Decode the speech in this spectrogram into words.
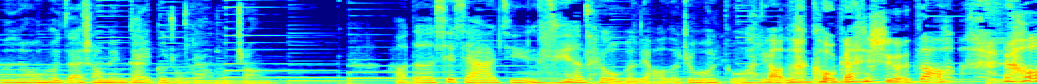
然后会在上面盖各种各样的章。好的，谢谢阿静，今天陪我们聊了这么多，聊得口干舌燥，然后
